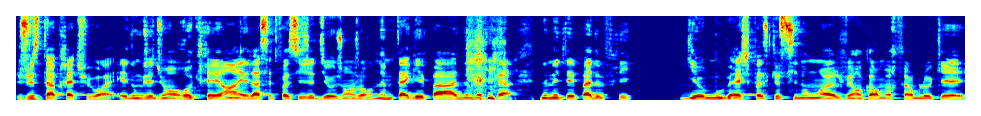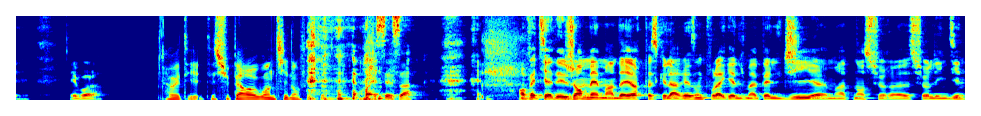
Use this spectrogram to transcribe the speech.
juste après, tu vois. Et donc, j'ai dû en recréer un. Et là, cette fois-ci, j'ai dit aux gens, genre, ne me taguez pas, ne, mettez pas, ne mettez pas de fric Guillaume Moubèche, parce que sinon, euh, je vais encore me refaire bloquer. Et, voilà. Ah ouais, t'es, super euh, wanted, en fait. ouais, c'est ça. en fait, il y a des gens même, hein, d'ailleurs, parce que la raison pour laquelle je m'appelle G euh, maintenant sur, sur LinkedIn,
